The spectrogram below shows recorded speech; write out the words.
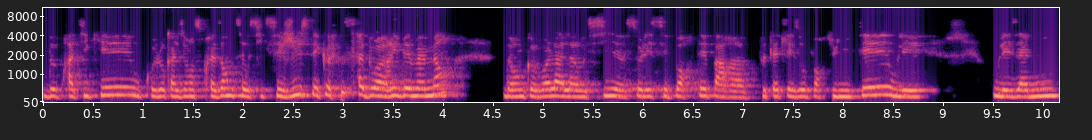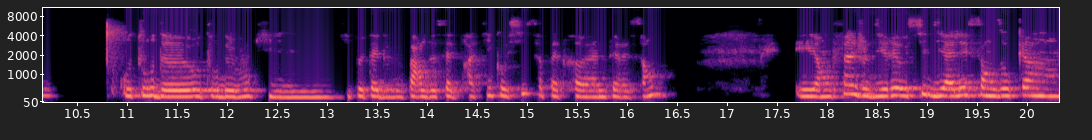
de pratiquer ou que l'occasion se présente, c'est aussi que c'est juste et que ça doit arriver maintenant. Donc voilà, là aussi, se laisser porter par euh, peut-être les opportunités ou les, ou les amis autour de, autour de vous qui, qui peut-être vous parlent de cette pratique aussi, ça peut être euh, intéressant. Et enfin, je dirais aussi d'y aller sans aucun,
